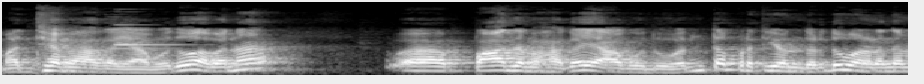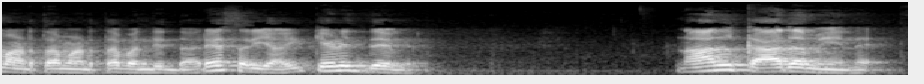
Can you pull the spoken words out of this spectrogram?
ಮಧ್ಯಭಾಗ ಯಾವುದು, ಅವನ ಪಾದಭಾಗ ಯಾವುದು ಅಂತ ಪ್ರತಿಯೊಂದರದ್ದು ವರ್ಣನೆ ಮಾಡ್ತಾ ಮಾಡ್ತಾ ಬಂದಿದ್ದಾರೆ. ಸರಿಯಾಗಿ ಕೇಳಿದ್ದೇವೆ. ನಾಲ್ಕಾದ ಮೇಲೆ,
